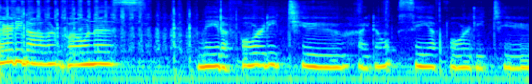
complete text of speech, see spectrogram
$30 bonus, need a 42. I don't see a 42.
